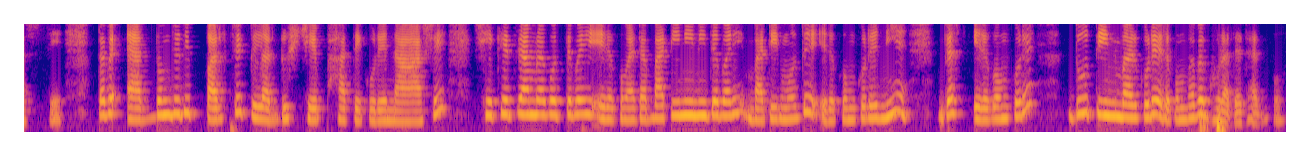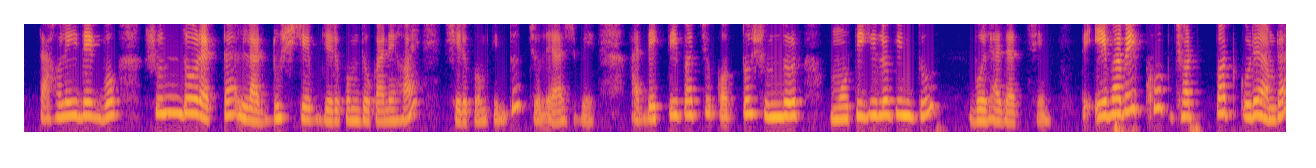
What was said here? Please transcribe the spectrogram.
আসছে। তবে একদম যদি পারফেক্ট লাড্ডুর শেপ হাতে করে না আসে, সেক্ষেত্রে আমরা করতে পারি এরকম একটা বাটি নিয়ে নিতে পারি। বাটির মধ্যে এরকম করে নিয়ে জাস্ট এরকম করে দু তিনবার করে এরকমভাবে ঘোরাতে থাকব। তাহলেই দেখব সুন্দর একটা লাড্ডুর শেপ যেরকম দোকানে হয়, সেরকম কিন্তু চলে আসবে। আর দেখতেই পাচ্ছ কত সুন্দর মতিগুলো কিন্তু বোঝা যাচ্ছে। তো এভাবেই খুব ঝটপট করে আমরা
